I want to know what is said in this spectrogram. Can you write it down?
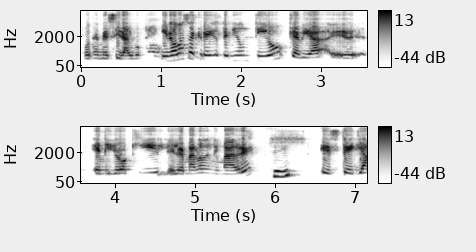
podemos decir algo. Y no vas a creer, yo tenía un tío que había eh, emigró aquí, el hermano de mi madre, sí. este, ya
